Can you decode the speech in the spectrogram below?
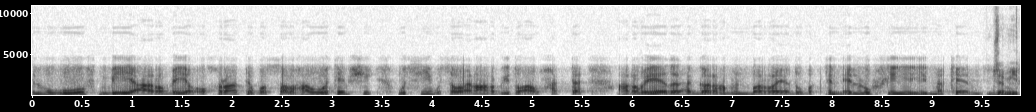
الوقوف بعربيه أخرى توصلها وتمشي وتسيبه سواء عربيته أو حتى عربية يقدر يأجرها من بره يا دوبك تنقله في مكانه. جميل.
